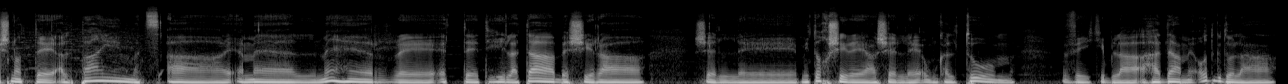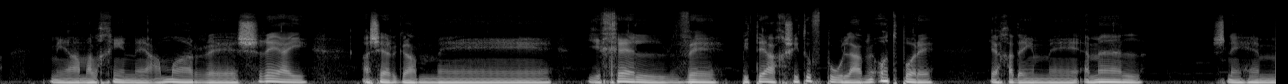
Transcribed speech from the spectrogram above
בשנות אה, 2000 מצאה אמל מהר אה, את אה, תהילתה בשירה של, מתוך שיריה של אום כלתום, והיא קיבלה אהדה מאוד גדולה מהמלחין עמר שריעי, אשר גם ייחל ופיתח שיתוף פעולה מאוד פורה יחד עם אמל. שניהם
